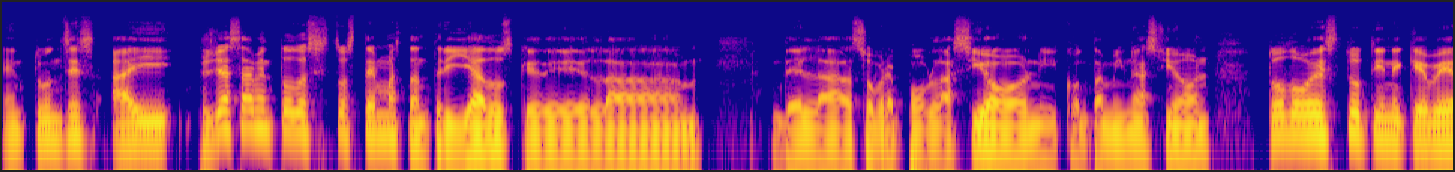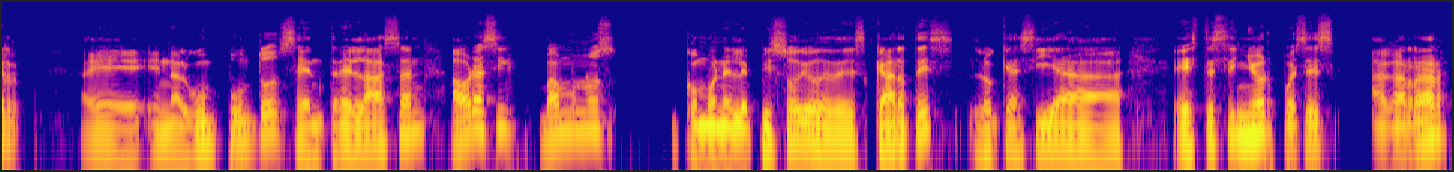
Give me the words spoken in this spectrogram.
entonces hay, pues ya saben todos estos temas tan trillados que de la de la sobrepoblación y contaminación, todo esto tiene que ver eh, en algún punto se entrelazan. Ahora sí, vámonos como en el episodio de Descartes, lo que hacía este señor, pues es agarrar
